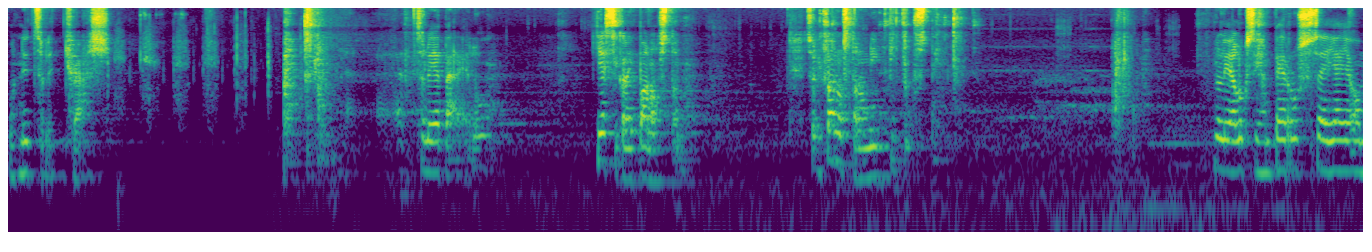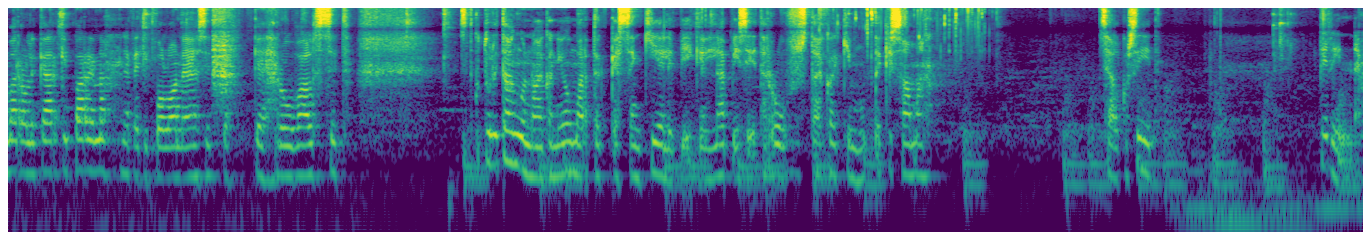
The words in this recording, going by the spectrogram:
Mutta nyt se oli trash. Se oli epäreilu. Jessica oli panostanut. Se oli panostanut niin vitusti. Ne oli aluksi ihan perusseja ja Omar oli kärkiparina. Ne veti poloneen ja sitten kehruuvalssit. Sitten kun tuli tangon aika, niin Omar tökkäsi sen kielipiikin läpi siitä ruususta ja kaikki muut teki saman. Se alkoi siitä. Perinne.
